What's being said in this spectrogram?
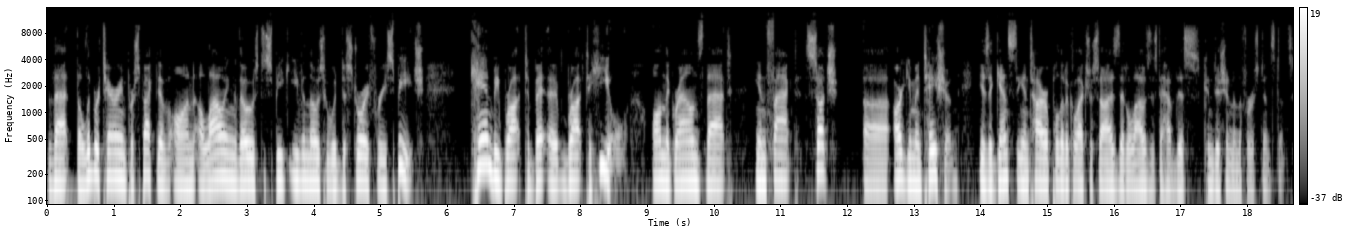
that the libertarian perspective on allowing those to speak, even those who would destroy free speech, can be brought to be, uh, brought to heel on the grounds that, in fact, such uh, argumentation is against the entire political exercise that allows us to have this condition in the first instance.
